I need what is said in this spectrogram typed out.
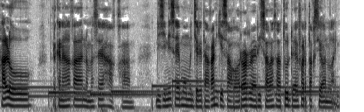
Halo, perkenalkan nama saya Hakam. Di sini saya mau menceritakan kisah horor dari salah satu driver taksi online.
